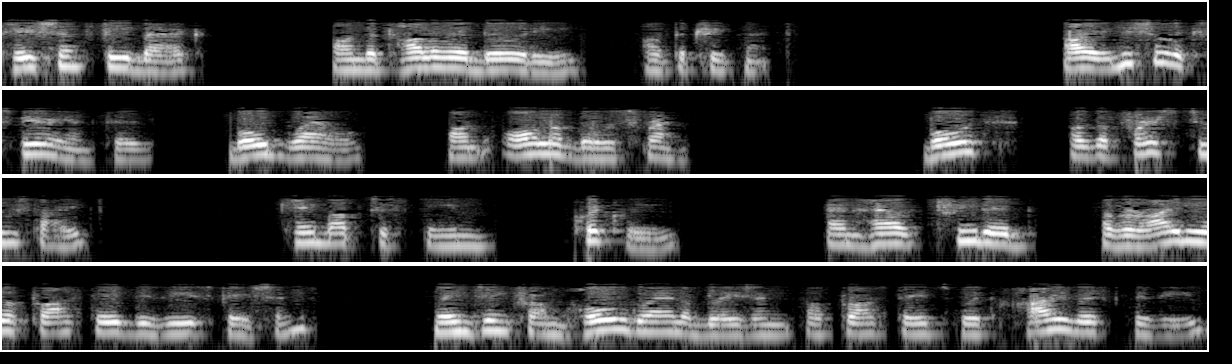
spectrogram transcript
patient feedback on the tolerability of the treatment. Our initial experiences bode well on all of those fronts. Both of the first two sites came up to steam quickly and have treated a variety of prostate disease patients, ranging from whole gland ablation of prostates with high-risk disease,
